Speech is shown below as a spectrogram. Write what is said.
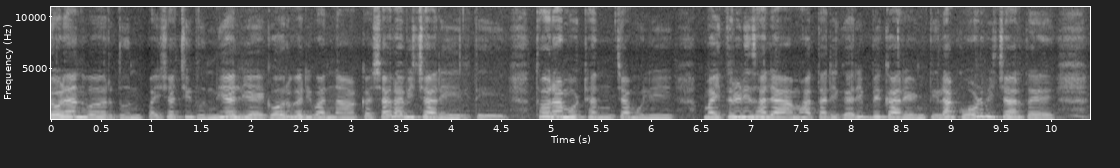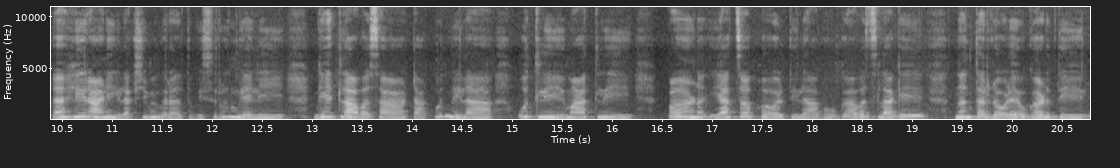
डोळ्यांवर धुन पैशाची धुंदी आली आहे. गोरगरिबांना कशाला विचारील ती? थोरा मोठ्यांच्या मुली मैत्रिणी झाल्या. म्हातारी गरीब भिकारीण तिला कोण विचारते? ही राणी लक्ष्मी व्रत विसरून गेली. घेतला वसा टाकून दिला. उतली मातली. पण याचं फळ तिला भोगावंच लागेल. नंतर डोळे उघडतील.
